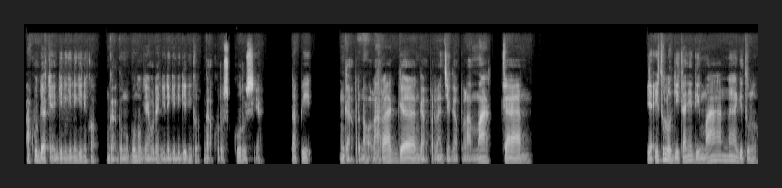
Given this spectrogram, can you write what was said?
aku udah kayak gini gini gini kok nggak gemuk-gemuk ya udah gini gini gini kok nggak kurus-kurus ya tapi nggak pernah olahraga nggak pernah jaga pola makan Ya itu logikanya di mana gitu loh.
